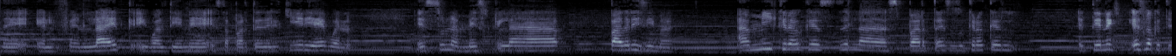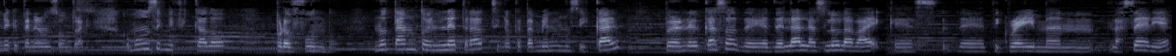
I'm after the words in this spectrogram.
de Elfen Light, que igual tiene esta parte del Kyrie, bueno, es una mezcla padrísima. A mí creo que es de las partes, creo que eh, tiene, es lo que tiene que tener un soundtrack, como un significado profundo no tanto en letra, sino que también musical. Pero en el caso de The Lala's Lullaby, que es de The Greyman, la serie,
